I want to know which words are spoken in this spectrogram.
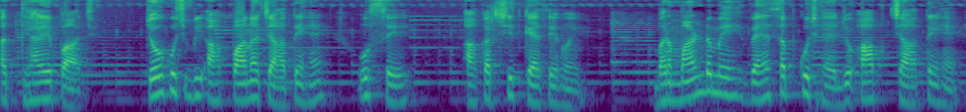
अध्याय पाँच। जो कुछ भी आप पाना चाहते हैं, उससे आकर्षित कैसे हों ब्रह्मांड में वह सब कुछ है जो आप चाहते हैं।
